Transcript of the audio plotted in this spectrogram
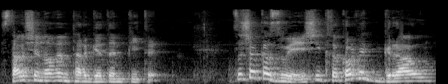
stał się nowym targetem Pity. Co się okazuje, jeśli ktokolwiek grał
